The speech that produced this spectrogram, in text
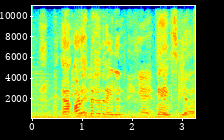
Uh, aren't I better than Aiden? Yeah, yeah. Thanks, yeah.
